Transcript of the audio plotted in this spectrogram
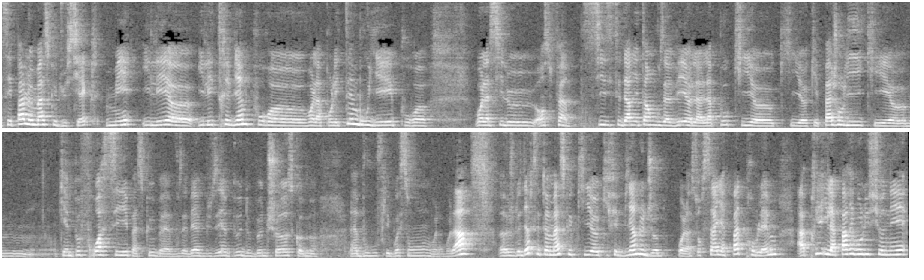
c'est pas le masque du siècle, mais il est, euh, très bien pour, euh, les teints brouillés, pour euh, voilà, si, le, enfin, si ces derniers temps vous avez la, peau qui, qui, qui, est pas jolie, qui est, un peu froissée parce que ben, vous avez abusé un peu de bonnes choses comme la bouffe, les boissons, voilà, voilà. je dois dire que c'est un masque qui, fait bien le job. Voilà, sur ça, il n'y a pas de problème. Après, il n'a pas révolutionné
